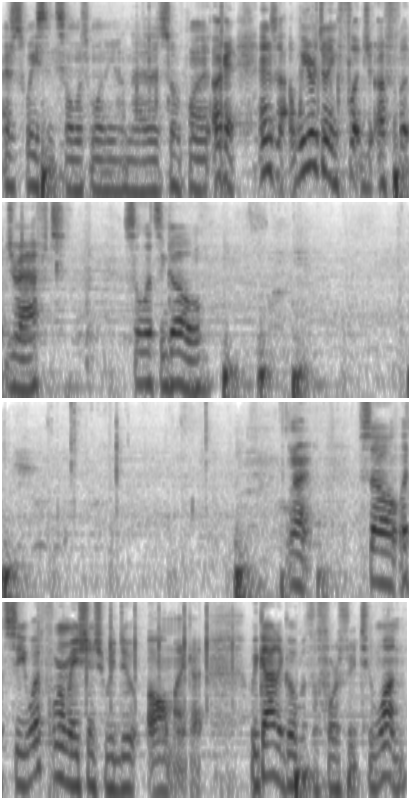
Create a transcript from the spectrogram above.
I just wasted so much money on that. That's so pointless. Okay, and so we were doing FUT a FUT draft, so let's go. All right, so let's see what formation should we do. Oh my god, we gotta go with the four three two one.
